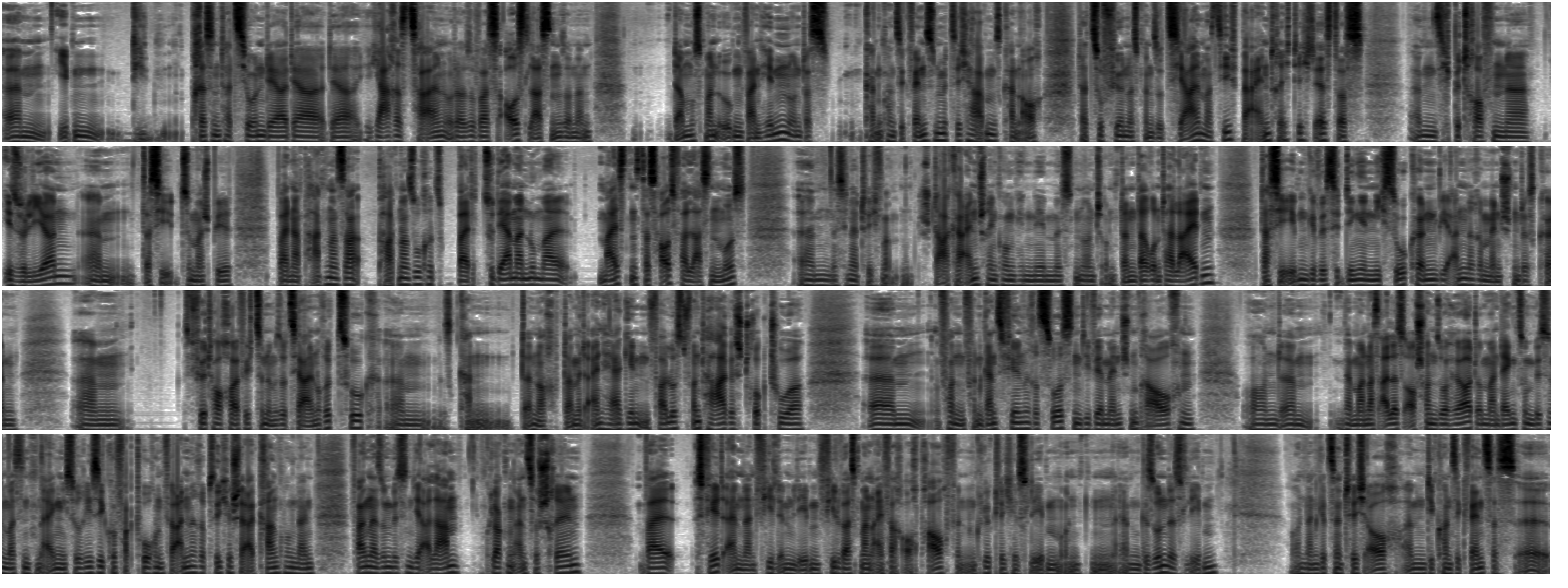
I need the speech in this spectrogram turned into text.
ähm, eben die Präsentation der, der, der Jahreszahlen oder sowas auslassen, sondern da muss man irgendwann hin und das kann Konsequenzen mit sich haben. Es kann auch dazu führen, dass man sozial massiv beeinträchtigt ist, dass ähm, sich Betroffene isolieren, ähm, dass sie zum Beispiel bei einer Partnersa Partnersuche, bei, zu der man nun mal meistens das Haus verlassen muss, ähm, dass sie natürlich starke Einschränkungen hinnehmen müssen und, und dann darunter leiden, dass sie eben gewisse Dinge nicht so können, wie andere Menschen das können. Ähm, es führt auch häufig zu einem sozialen Rückzug. Ähm, es kann dann noch damit einhergehen ein Verlust von Tagesstruktur, ähm, von, von ganz vielen Ressourcen, die wir Menschen brauchen. Und ähm, wenn man das alles auch schon so hört und man denkt so ein bisschen, was sind denn eigentlich so Risikofaktoren für andere psychische Erkrankungen, dann fangen da so ein bisschen die Alarmglocken an zu schrillen, weil es fehlt einem dann viel im Leben, viel, was man einfach auch braucht für ein glückliches Leben und ein ähm, gesundes Leben. Und dann gibt es natürlich auch ähm, die Konsequenz, dass äh,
